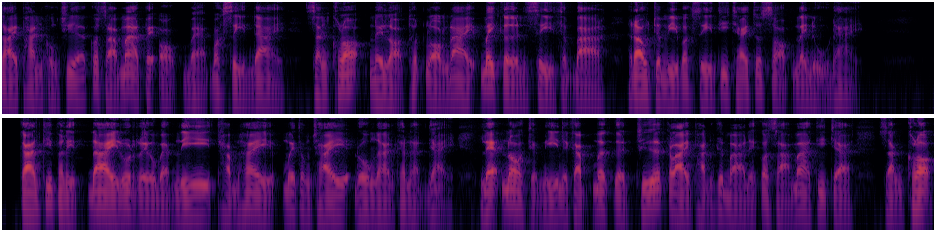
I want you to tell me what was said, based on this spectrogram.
สายพันธุ์ของเชื้อก็สามารถไปออกแบบวัคซีนได้ สังเคราะห์ในหลอดทดลองได้ไม่เกิน 4 สัปดาห์ เราจะมีวัคซีนที่ใช้ทดสอบในหนูได้ การที่ผลิตได้รวดเร็วแบบนี้ทำให้ไม่ต้องใช้โรงงานขนาดใหญ่ และนอกจากนี้นะครับเมื่อเกิดเชื้อกลายพันธุ์ขึ้นมาเนี่ยก็สามารถที่จะสังเคราะห์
